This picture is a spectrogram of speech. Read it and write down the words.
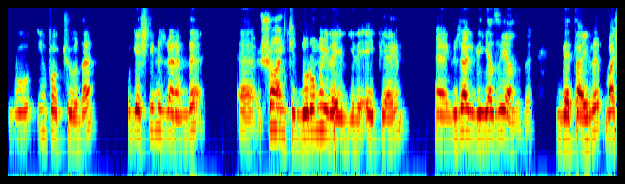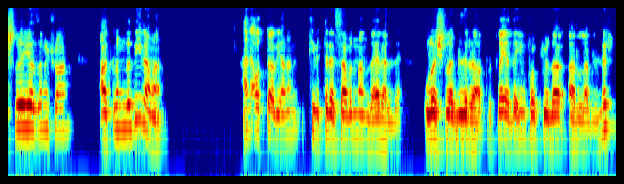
bu InfoQ'da bu geçtiğimiz dönemde e, şu anki durumuyla ilgili API'ın e, güzel bir yazı yazdı. Detaylı. Başlığı yazının şu an aklımda değil ama hani Ottovia'nın Twitter hesabından da herhalde ulaşılabilir rahatlıkla ya da InfoQ'da arılabilir.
